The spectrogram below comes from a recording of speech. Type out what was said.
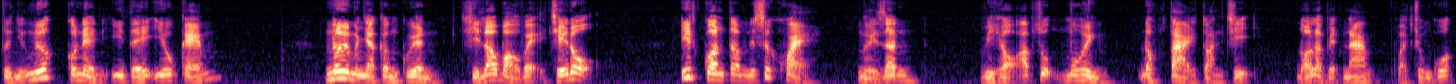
từ những nước có nền y tế yếu kém, nơi mà nhà cầm quyền chỉ lo bảo vệ chế độ, ít quan tâm đến sức khỏe người dân vì họ áp dụng mô hình độc tài toàn trị, đó là Việt Nam và Trung Quốc.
